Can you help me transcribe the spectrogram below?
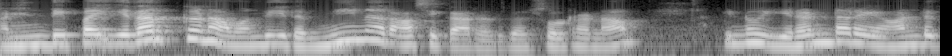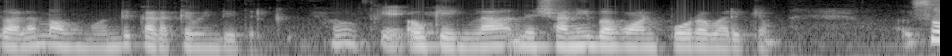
கண்டிப்பாக எதற்கு நான் வந்து இதை மீன ராசிக்காரர்கள் சொல்கிறேன்னா இன்னும் இரண்டரை ஆண்டு காலம் அவங்க வந்து கடக்க வேண்டியது இருக்குது ஓகே. ஓகேங்களா? இந்த சனி பகவான் போகிற வரைக்கும். ஸோ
